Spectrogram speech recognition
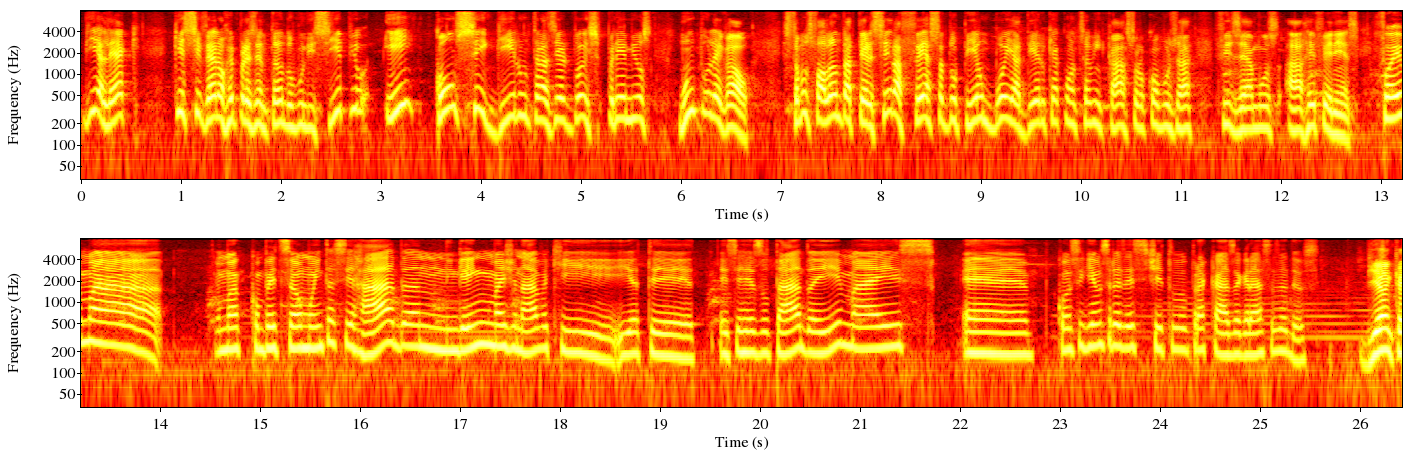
Bielek, que estiveram representando o município e conseguiram trazer dois prêmios muito legal. Estamos falando da terceira festa do peão boiadeiro que aconteceu em Castro, como já fizemos a referência. Foi uma uma competição muito acirrada, ninguém imaginava que ia ter esse resultado aí, mas é, conseguimos trazer esse título para casa, graças a Deus. Bianca,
